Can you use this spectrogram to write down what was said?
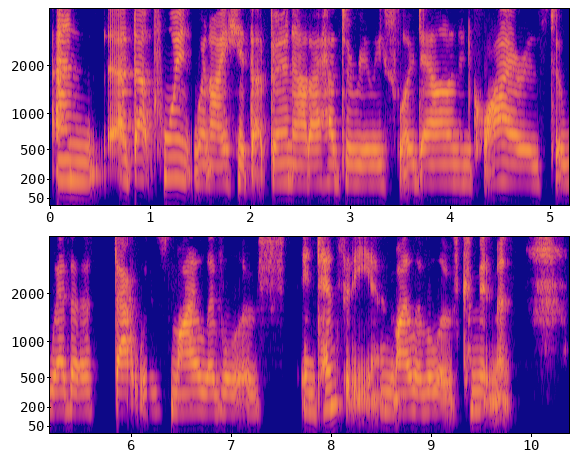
And at that point, when I hit that burnout, I had to really slow down and inquire as to whether that was my level of intensity and my level of commitment.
